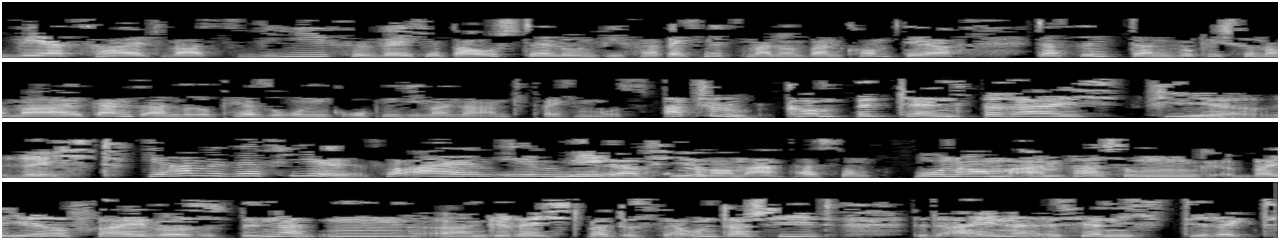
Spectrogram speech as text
wer zahlt was wie für welche Baustelle und wie verrechnet man und wann kommt der, das sind dann wirklich schon nochmal ganz andere Personengruppen, die man da ansprechen muss. Absolut. Kompetenzbereich 4. Recht. Hier haben wir sehr viel, vor allem eben Mega viel. Raumanpassung. Wohnraumanpassung, barrierefrei versus behindertengerecht. Was ist der Unterschied? Das eine ist ja nicht direkt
